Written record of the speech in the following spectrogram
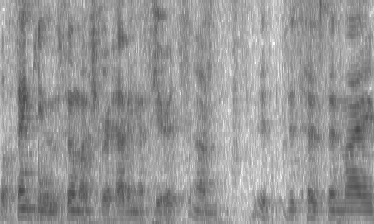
Well, thank you so much for having us here. It's um, it, this has been my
